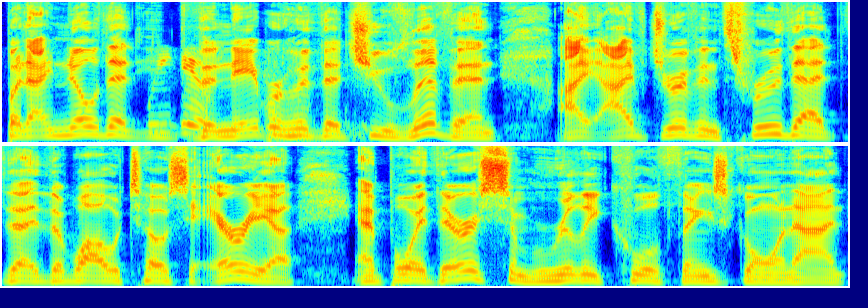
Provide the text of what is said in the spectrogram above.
but I know that the neighborhood that you live in, I, I've driven through that the, the Wauwatosa area, and boy, there are some really cool things going on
